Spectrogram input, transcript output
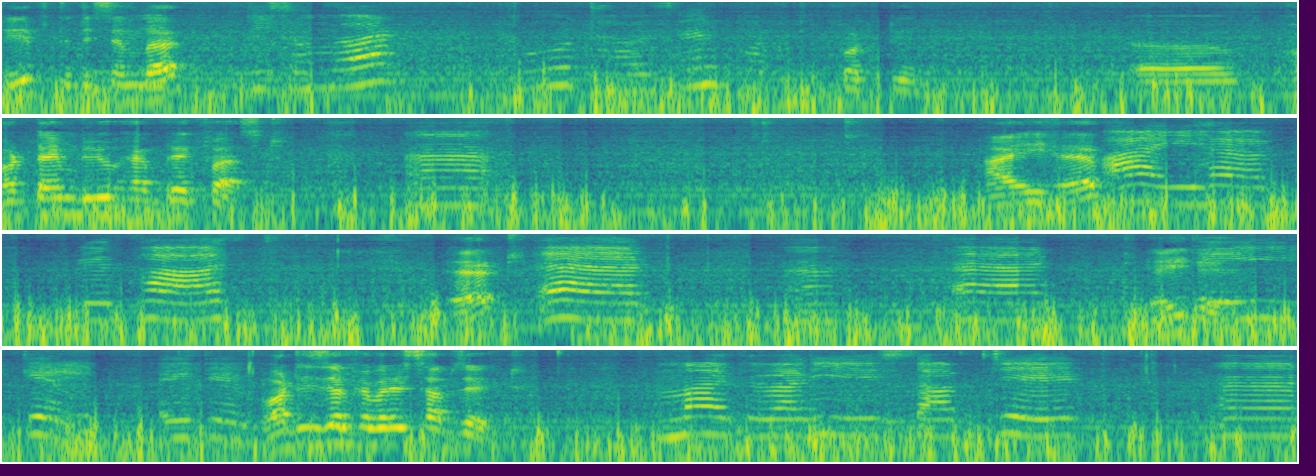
5th December December 2014. 14. Uh, what time do you have breakfast? Uh, I have. I have breakfast. At. At. Uh, at. 8 a.m. 8 a.m. What is your favorite subject? My favorite subject uh,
